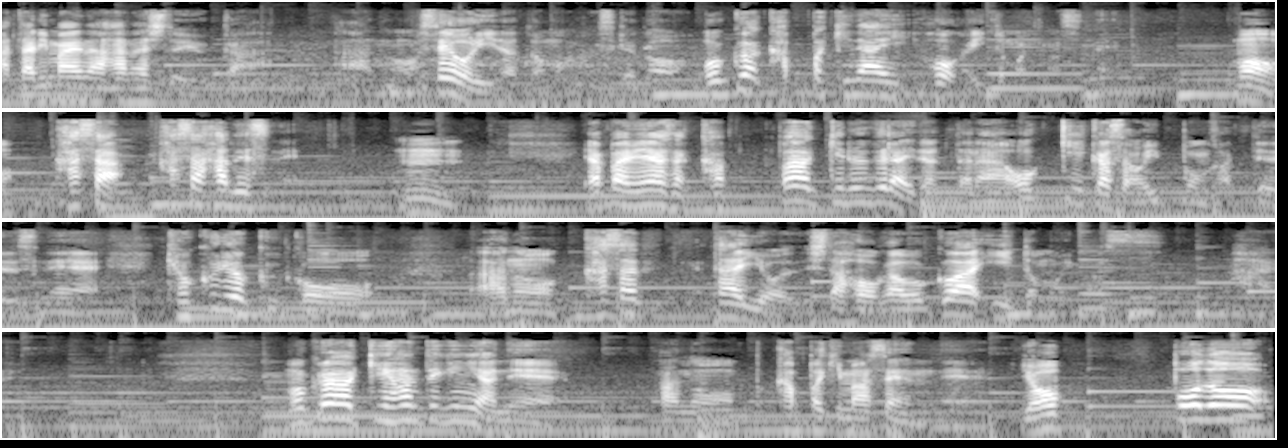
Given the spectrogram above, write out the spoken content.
当たり前な話というか、セオリーだと思うんですけど、僕はカッパ着ない方がいいと思いますね。もう、傘、傘派ですね。うん。やっぱり皆さん、カッパ着るぐらいだったら、大きい傘を1本買ってですね、極力こう、あの、傘対応した方が僕はいいと思います。はい。僕は基本的にはね、あの、カッパ着ませんね。よっぽど、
